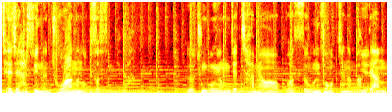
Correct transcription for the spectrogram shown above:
제재할 수 있는 조항은 없었습니다. 그 준공영제 참여 버스 운송업체는 막대한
